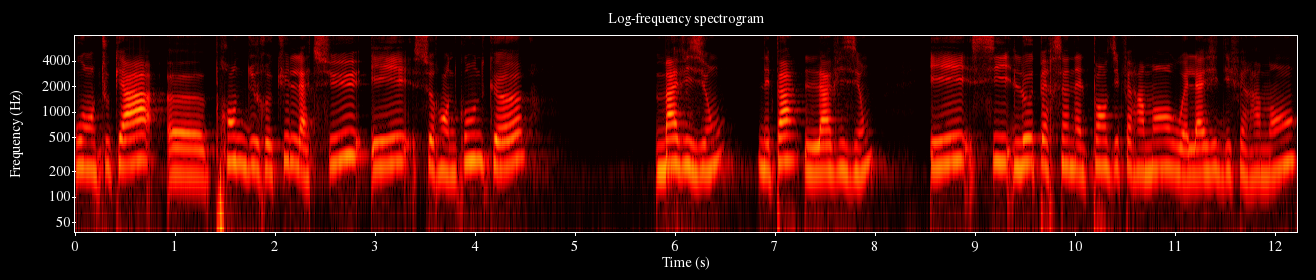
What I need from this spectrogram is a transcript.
ou en tout cas euh, prendre du recul là-dessus et se rendre compte que ma vision n'est pas la vision. Et si l'autre personne, elle pense différemment ou elle agit différemment,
